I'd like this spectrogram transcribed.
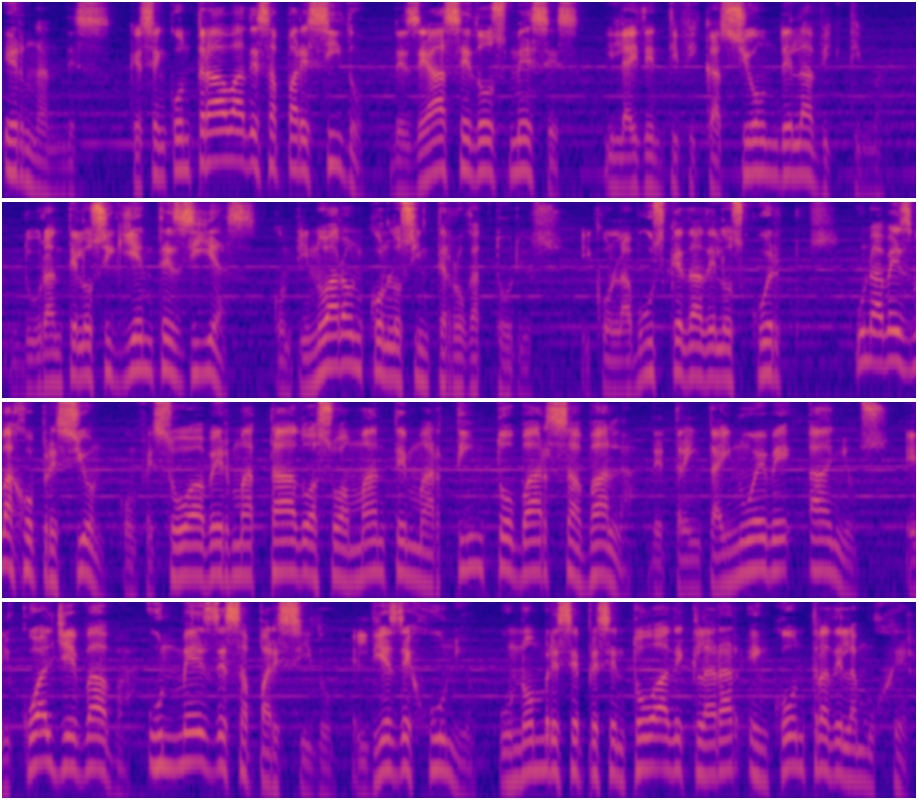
Hernández, que se encontraba desaparecido desde hace dos meses y la identificación de la víctima. Durante los siguientes días continuaron con los interrogatorios y con la búsqueda de los cuerpos. Una vez bajo presión, confesó haber matado a su amante Martín Tobar Zavala, de 39 años, el cual llevaba un mes desaparecido. El 10 de junio, un hombre se presentó a declarar en contra de la mujer.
